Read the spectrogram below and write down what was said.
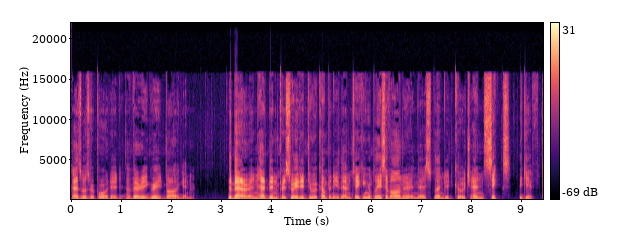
as was reported, a very great bargain. The Baron had been persuaded to accompany them, taking a place of honour in their splendid coach, and six the gift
